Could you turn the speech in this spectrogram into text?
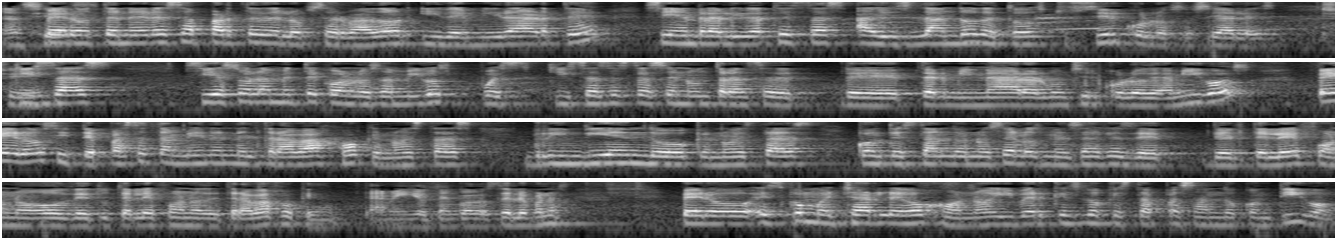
así Pero es. tener esa parte del observador y de mirarte si en realidad te estás aislando de todos tus círculos sociales. Sí. Quizás si es solamente con los amigos, pues quizás estás en un trance de, de, terminar algún círculo de amigos, pero si te pasa también en el trabajo, que no estás rindiendo, que no estás contestando, no sé, los mensajes de, del teléfono o de tu teléfono de trabajo, que también yo tengo los teléfonos, pero es como echarle ojo, ¿no? Y ver qué es lo que está pasando contigo.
